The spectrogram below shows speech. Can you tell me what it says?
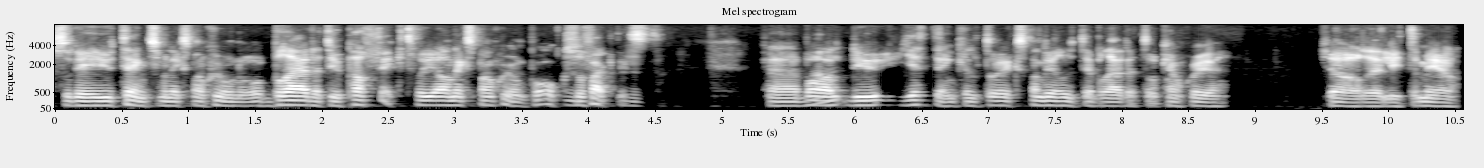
Så det är ju tänkt som en expansion och brädet är ju perfekt för att göra en expansion på också Mm, faktiskt. Eh, bara, Det är ju jätteenkelt att expandera ut det brädet och kanske göra det lite mer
